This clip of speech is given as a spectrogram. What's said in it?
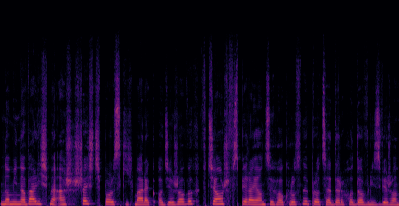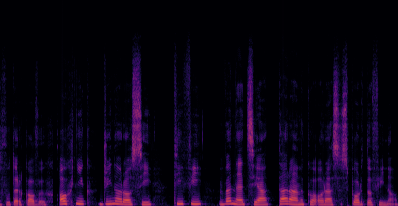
Nominowaliśmy aż sześć polskich marek odzieżowych, wciąż wspierających okrutny proceder hodowli zwierząt futerkowych. Ochnik, Gino Rossi, Tiffy, Wenecja, Taranko oraz Sportofino.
